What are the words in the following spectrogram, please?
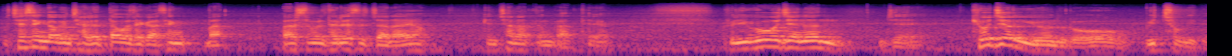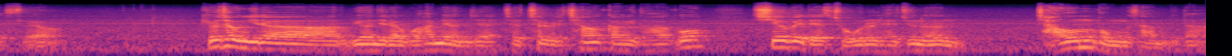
뭐제 생각은 잘했다고 제가 생, 마, 말씀을 드렸었잖아요. 괜찮았던 것 같아요. 그리고 어제는 이제 교정위원으로 위촉이 됐어요. 교정이라 위원이라고 하면 이제 저처럼 이렇게 창업 강의도 하고 취업에 대해서 조언을 해주는 자원봉사입니다.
